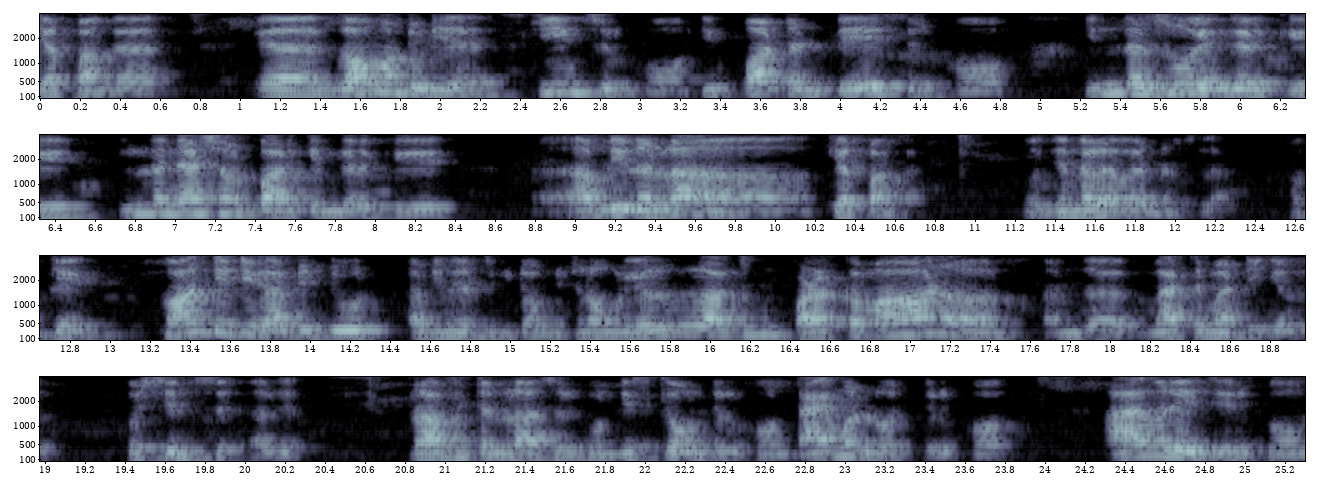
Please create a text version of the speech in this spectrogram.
கேட்பாங்க. கவர்மெண்டுடைய ஸ்கீம்ஸ் இருக்கும். இம்பார்ட்டன்ட் டேஸ் இருக்கும். இந்த ஜூ எங்க இருக்கு? இந்த நேஷனல் பார்க் எங்க இருக்கு? அப்படின்னு எல்லாம் கேட்பாங்க. ஜென்ரல் அவேர்னஸ்ல ஓகே குவான்டிட்டிவ் ஆப்டிடியூட் அப்படின்னு எடுத்துக்கிட்டோம் அப்படின்னு சொன்னா உங்களுக்கு எல்லாத்துக்கும் பழக்கமான அந்த மேத்தமேட்டிக்கல் கொஸ்டின்ஸ் அது. ப்ராஃபிட் அண்ட் லாஸ் இருக்கும் டிஸ்கவுண்ட் இருக்கும் டைம் அண்ட் ஒர்க் இருக்கும் ஆவரேஜ் இருக்கும்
